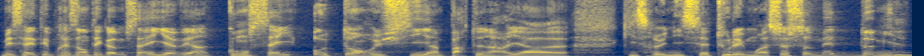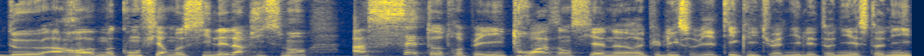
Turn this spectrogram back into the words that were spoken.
mais ça a été présenté comme ça. Il y avait un Conseil OTAN-Russie, un partenariat euh, qui se réunissait tous les mois. Ce sommet 2002 à Rome confirme aussi l'élargissement à sept autres pays, trois anciennes républiques soviétiques, Lituanie, Lettonie, Estonie,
